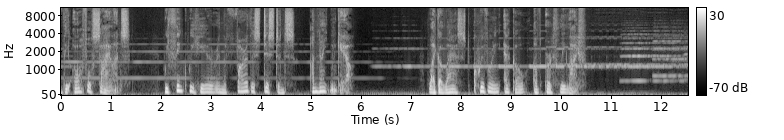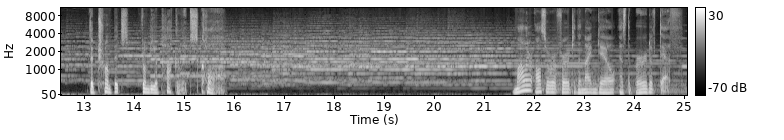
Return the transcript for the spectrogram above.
Of the awful silence, we think we hear in the farthest distance a nightingale, like a last quivering echo of earthly life. The trumpets from the apocalypse call. Mahler also referred to the nightingale as the bird of death.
